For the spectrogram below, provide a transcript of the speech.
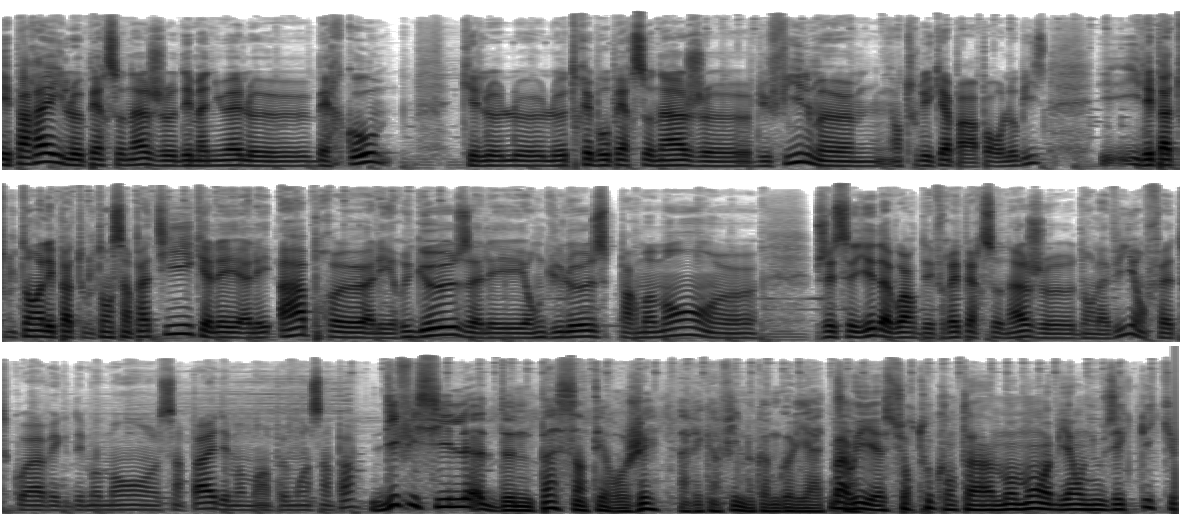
Et pareil, le personnage d'Emmanuel euh, Berco, qui est le, très beau personnage euh, du film, euh, en tous les cas par rapport au lobbyiste, il n'est pas tout le temps, elle est pas tout le temps sympathique, elle est, elle est âpre, elle est rugueuse, elle est anguleuse par moments. J'essayais d'avoir des vrais personnages euh, dans la vie, en fait, quoi, avec des moments euh, sympas et des moments un peu moins sympas. Difficile de ne pas s'interroger avec un film comme Goliath. Bah oui, surtout quand à un moment, eh bien, on nous explique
